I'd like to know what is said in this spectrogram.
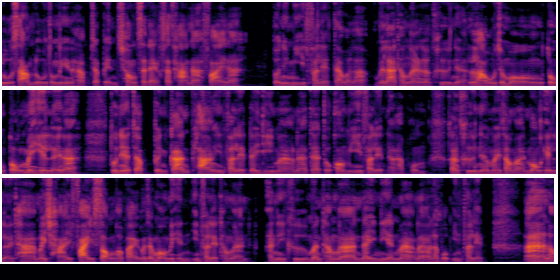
รู3รูตรงนี้นะครับ จะเป็นช่องแสดงสถานะไฟนะ ตัวนี้มีอินฟราเรดแต่เวลาเวลาทำงานกลางคืนเนี่ย เราจะมองตรงๆไม่เห็นเลยนะ ตัวนี้จะเป็นการพลางอินฟราเรดได้ดีมากนะ แต่ตัวกล้องมีอินฟราเรดนะครับผมกลางคืนเนี่ยไม่สามารถมองเห็นเลย ถ้าไม่ฉายไฟส่องเข้าไป ก็จะมองไม่เห็นอินฟราเรดทำงาน อันนี้คือมันทำงานได้เนียนมากนะ ระบบอินฟราเรดอ่าเรา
